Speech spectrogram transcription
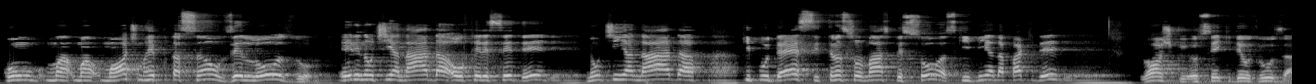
com uma, uma, uma, ótima reputação, zeloso, ele não tinha nada a oferecer dele, não tinha nada que pudesse transformar as pessoas que vinha da parte dele. Lógico, eu sei que Deus usa,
